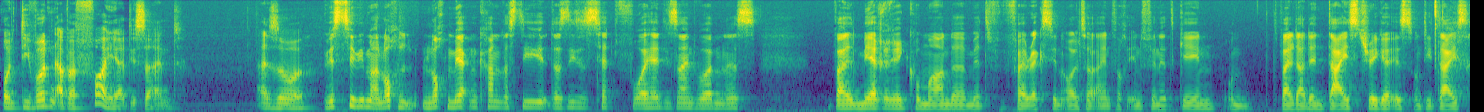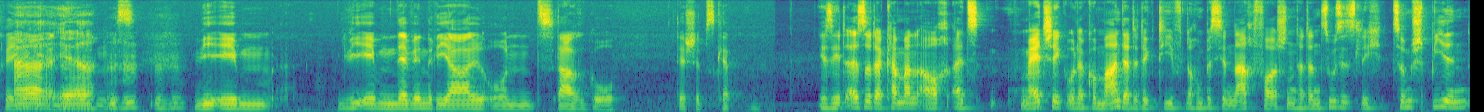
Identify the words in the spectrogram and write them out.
Und die wurden aber vorher designt. Also. Wisst ihr, wie man noch, noch merken kann, dass, die, dass dieses Set vorher designt worden ist? Weil mehrere Commander mit Phyrexian Altar einfach Infinite gehen und weil da den Dice-Trigger ist und die Dice-Regel ah, geändert ja. worden ist. Mhm, mh. Wie eben, wie eben Nevin Rial und Dargo, der Ships Captain. Ihr seht also, da kann man auch als Magic- oder Commander-Detektiv noch ein bisschen nachforschen und hat dann zusätzlich zum Spielen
